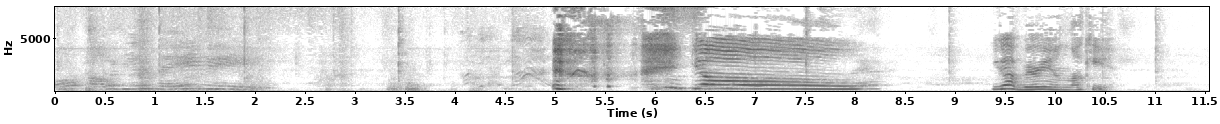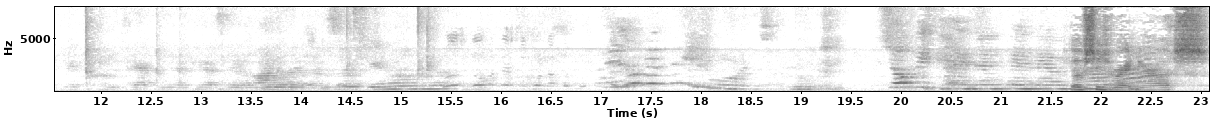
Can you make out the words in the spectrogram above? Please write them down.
Oh? Yo! You got very unlucky. Yo, she's right near us.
